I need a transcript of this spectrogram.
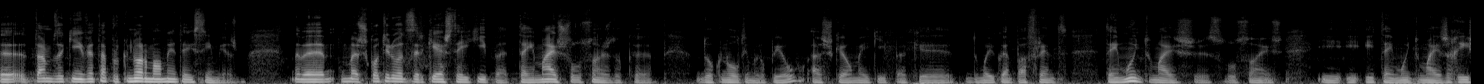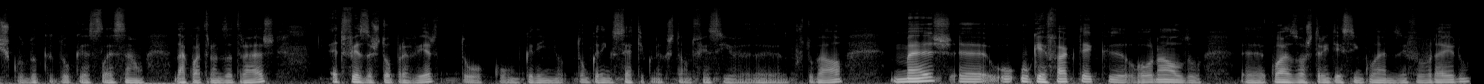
uh, estarmos aqui a inventar, porque normalmente é assim mesmo. Uh, mas continuo a dizer que esta equipa tem mais soluções do que, do que no último europeu. Acho que é uma equipa que, do meio campo à frente, tem muito mais soluções e, e, e tem muito mais risco do que, do que a seleção de há quatro anos atrás. A defesa estou para ver, estou, com um bocadinho, estou um bocadinho cético na questão defensiva de, de Portugal, mas uh, o, o, que é facto é que Ronaldo eh, quase aos 35 anos em fevereiro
